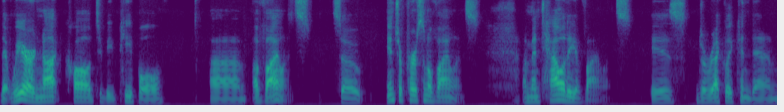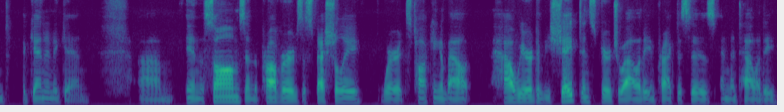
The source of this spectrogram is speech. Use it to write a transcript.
that we are not called to be people um, of violence. So interpersonal violence, a mentality of violence is directly condemned again and again um, in the Psalms and the Proverbs, especially where it's talking about how we are to be shaped in spirituality and practices and mentality.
